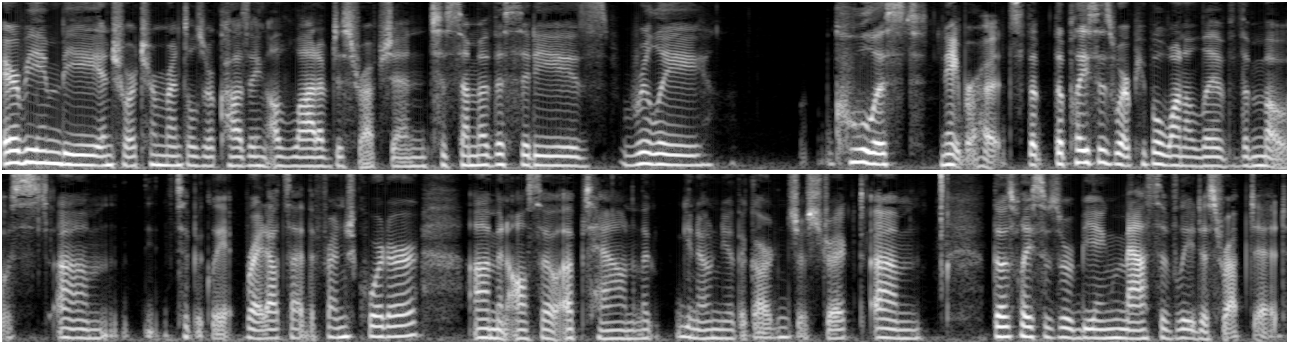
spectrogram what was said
Airbnb and short term rentals are causing a lot of disruption to some of the city's really coolest neighborhoods, the, the places where people want to live the most, um, typically right outside the French Quarter um, and also uptown and the you know near the Garden District. Um, those places were being massively disrupted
